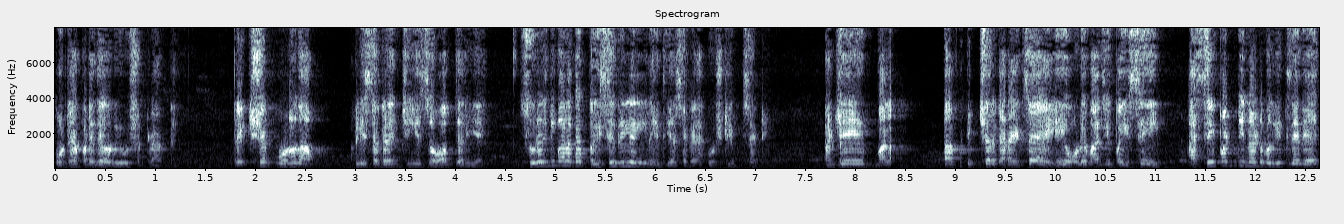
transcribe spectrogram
मोठ्या पडद्यावर येऊ शकणार नाही. प्रेक्षक म्हणून आपली सगळ्यांची ही जबाबदारी आहे. सूरजने मला काही पैसे दिलेले नाहीत या सगळ्या गोष्टींसाठी. म्हणजे मला पिक्चर करायचं आहे हे एवढे माझे पैसे. असे पण मी नट बघितलेले आहेत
